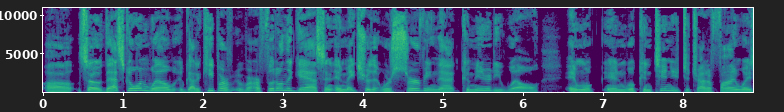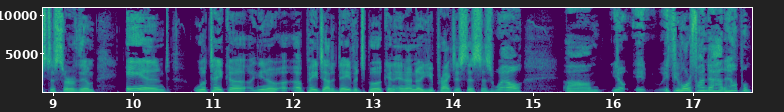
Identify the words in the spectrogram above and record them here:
Uh, so that's going well. We've got to keep our our foot on the gas and, and, make sure that we're serving that community well, and we'll and we'll continue to try to find ways to serve them. And we'll take a you know a page out of David's book, and, and I know you practice this as well. Um, you know, if, if you want to find out how to help them,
